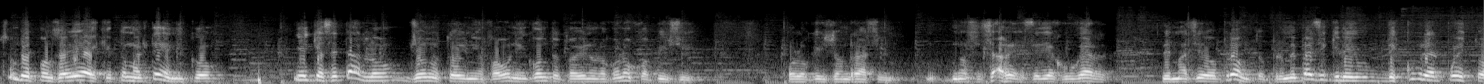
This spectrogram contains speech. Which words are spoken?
son responsabilidades que toma el técnico y hay que aceptarlo. Yo no estoy ni a favor ni en contra, todavía no lo conozco a Pizzi por lo que hizo en Racing. No se sabe, sería jugar demasiado pronto, pero me parece que le descubre el puesto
